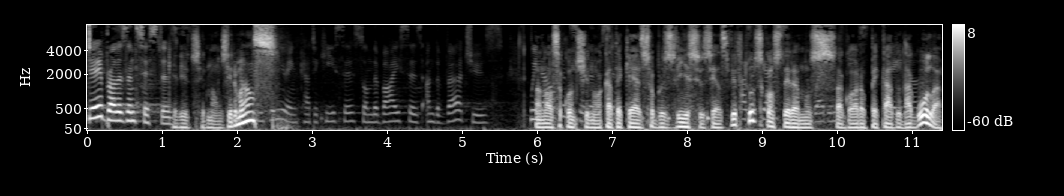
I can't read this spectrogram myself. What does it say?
Dear brothers and sisters, Queridos irmãos e irmãs, na nossa contínua catequese sobre os vícios e as virtudes, consideramos agora o pecado da gula.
